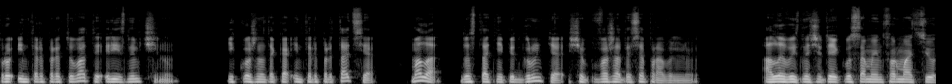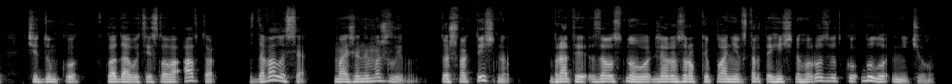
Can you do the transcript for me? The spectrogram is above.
проінтерпретувати різним чином, і кожна така інтерпретація мала достатнє підґрунтя, щоб вважатися правильною. Але визначити, яку саме інформацію чи думку вкладав у ці слова автор, здавалося майже неможливим. Тож фактично брати за основу для розробки планів стратегічного розвитку було нічого.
